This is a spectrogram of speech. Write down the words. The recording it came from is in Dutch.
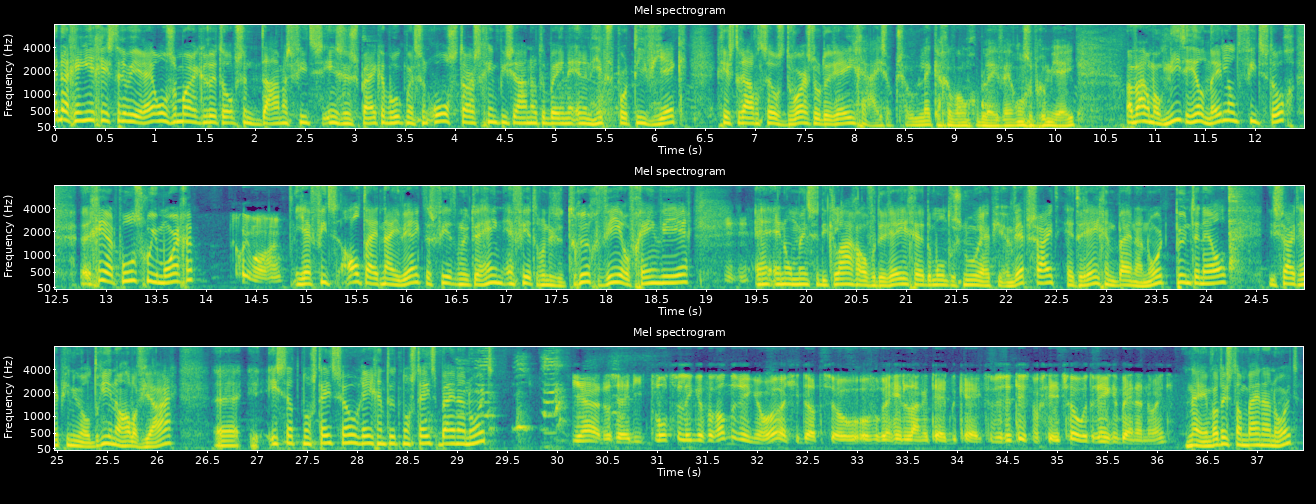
En daar ging hij gisteren weer, hè? onze Mark Rutte op zijn damesfiets... in zijn spijkerbroek met zijn all-stars gimpies aan benen... en een hip sportief jek. Gisteravond zelfs dwars door de regen. Hij is ook zo lekker gewoon gebleven, hè, onze premier. Maar waarom ook niet? Heel Nederland fietst toch? Uh, Gerard Poels, goedemorgen. Goedemorgen. Jij fietst altijd naar je werk, dus 40 minuten heen en 40 minuten terug. Weer of geen weer. Mhm. en, en, om mensen die klagen over de regen, de mond te snoeren... heb je een website, hetregenbijnanoord.nl. Die site heb je nu al 3,5 jaar. Uh, is dat nog steeds zo? Regent het nog steeds bijna nooit? Ja, er zijn niet plotselinge veranderingen hoor, als je dat zo over een hele lange tijd bekijkt. Dus het is nog steeds zo, het regent bijna nooit. Nee, en wat is dan bijna nooit?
